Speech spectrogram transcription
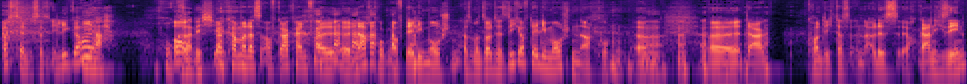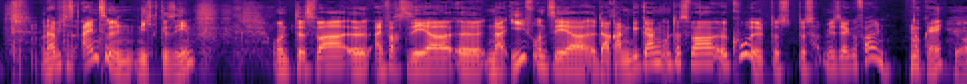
Was denn? Ist das illegal? Ja, Oh, hochgradig. dann kann man das auf gar keinen Fall äh, nachgucken auf Dailymotion. Also man sollte jetzt nicht auf Dailymotion nachgucken. Ähm, äh, da konnte ich das dann alles auch gar nicht sehen. Und da habe ich das einzeln nicht gesehen. Und das war äh, einfach sehr äh, naiv und sehr äh, daran gegangen und das war äh, cool. Das, das hat mir sehr gefallen. Okay. Ja.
